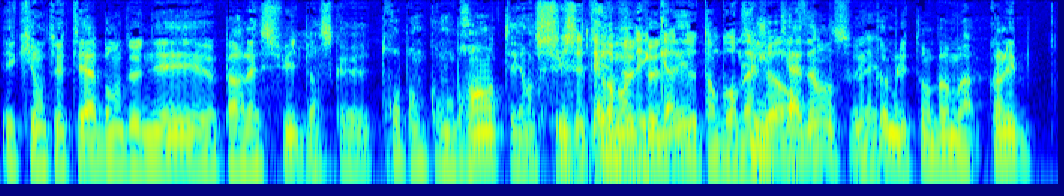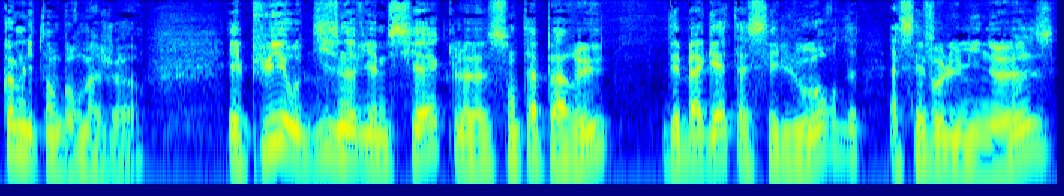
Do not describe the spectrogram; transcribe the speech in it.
et qui ont été abandonnées par la suite parce que trop encombrantes et ensuite c'était vraiment des cadres de tambour majeur. cadence, oui, comme les tambours, comme les tambours majeurs. Et puis au XIXe siècle sont apparues des baguettes assez lourdes, assez volumineuses,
